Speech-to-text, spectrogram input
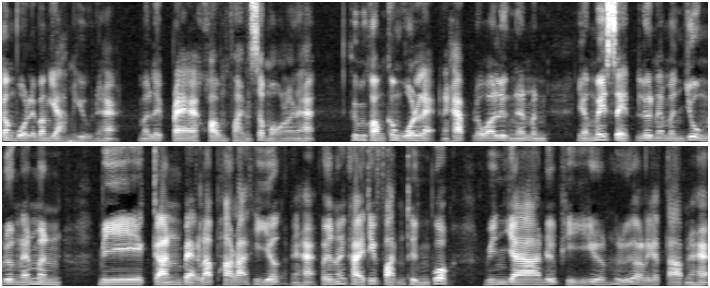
กังวลอะไรบางอย่างอยู่นะฮะมันเลยแปลความฝันสมองแล้วนะฮะคือมีความกังวลแหละนะครับแล้วว่าเรื่องนั้นมันยังไม่เสร็จเรื่องนั้นมันยุ่งเรื่องนั้นมันมีการแบกรับภาระที่เยอะนะฮะเพราะฉะนั้นใครที่ฝันถึงพวก วิญญาณหรือผีหรือหรืออะไรก็ตามนะฮะ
